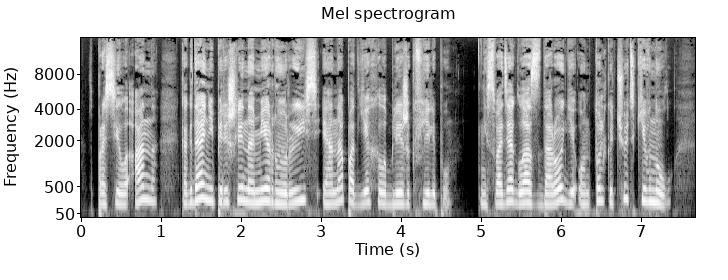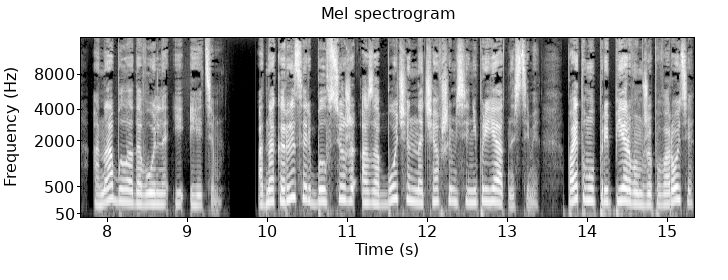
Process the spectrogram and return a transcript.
– спросила Анна, когда они перешли на мерную рысь, и она подъехала ближе к Филиппу. Не сводя глаз с дороги, он только чуть кивнул. Она была довольна и этим. Однако рыцарь был все же озабочен начавшимися неприятностями, поэтому при первом же повороте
